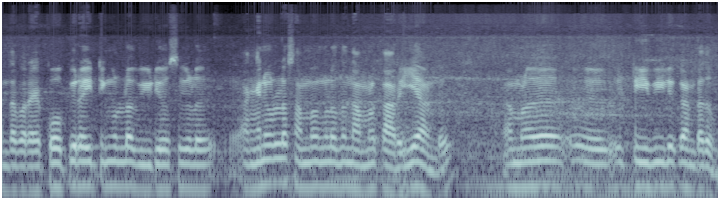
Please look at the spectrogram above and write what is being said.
എന്താ പറയുക കോപ്പി റൈറ്റിംഗ് ഉള്ള വീഡിയോസുകൾ അങ്ങനെയുള്ള സംഭവങ്ങളൊന്നും നമ്മൾക്ക് അറിയാണ്ട് നമ്മൾ ടി വിയിൽ കണ്ടതും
